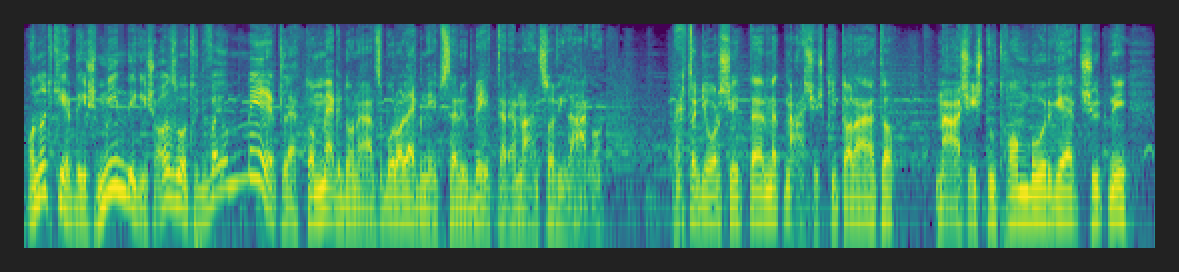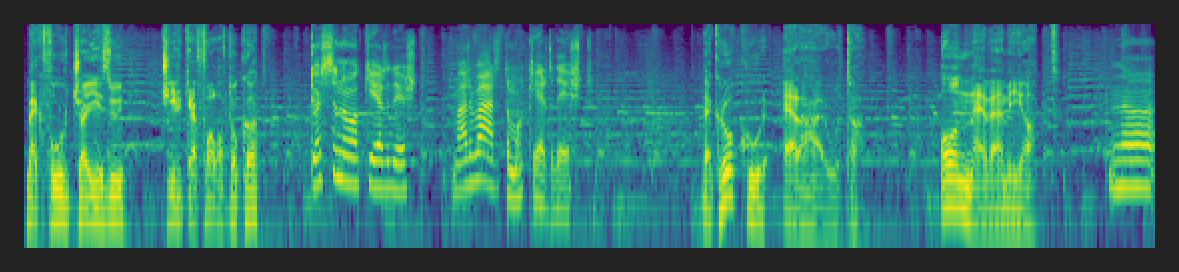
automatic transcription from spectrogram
A nagy kérdés mindig is az volt, hogy vajon miért lett a McDonald'sból a legnépszerűbb étteremlánc a világon. Mert a gyors éttermet más is kitalálta, más is tud hamburgert sütni, meg furcsa ízű csirkefalatokat, Köszönöm a kérdést. Már vártam a kérdést. De Krokkúr elárulta. A neve miatt. Na,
